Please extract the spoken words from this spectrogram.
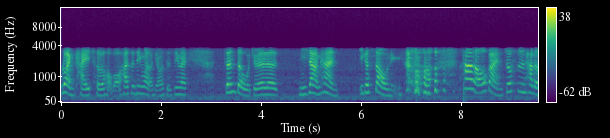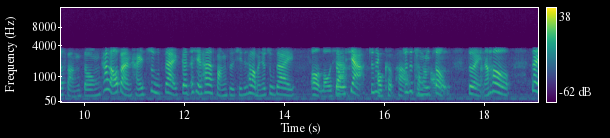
乱开车，好不好？它是另外一种形容词，是因为真的，我觉得你想想看，一个少女，她老板就是她的房东，她老板还住在跟，而且她的房子其实她老板就住在哦楼下楼下，就是好可怕哦就是同一栋，对，然后再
